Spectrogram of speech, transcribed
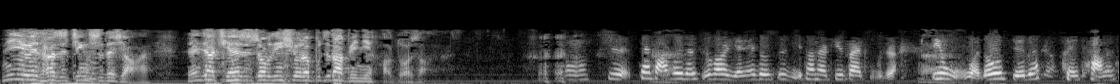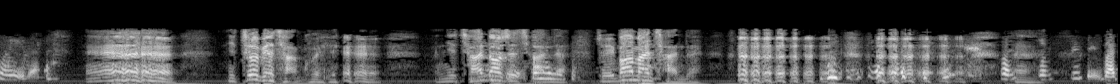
你以为他是今世的小孩，人家前世说不定修的不知道比你好多少呢。嗯，是在法会的时候，人家都自己上那去拜菩萨，嗯第五我都觉得很惭愧的。你特别惭愧，你馋倒是馋的，嘴巴蛮馋的。我嗯我是嘴巴师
